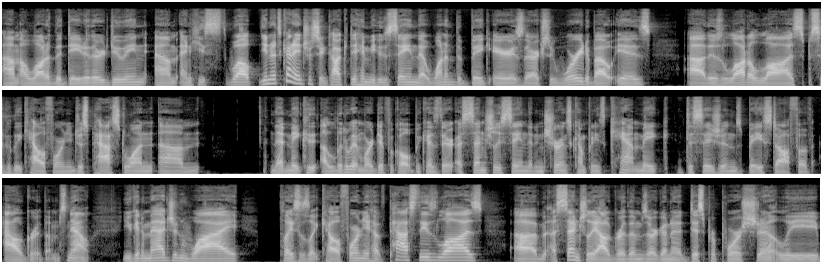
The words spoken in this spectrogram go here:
um, a lot of the data they're doing. Um, and he's well, you know, it's kind of interesting talking to him. He was saying that one of the big areas they're actually worried about is uh, there's a lot of laws, specifically California just passed one um, that make it a little bit more difficult because they're essentially saying that insurance companies can't make decisions based off of algorithms. Now, you can imagine why places like California have passed these laws. Um, essentially, algorithms are going to disproportionately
